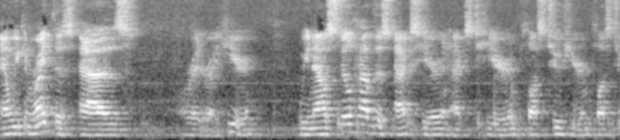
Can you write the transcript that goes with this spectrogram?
And we can write this as, I'll write it right here, we now still have this x here and x here and plus 2 here and plus 2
